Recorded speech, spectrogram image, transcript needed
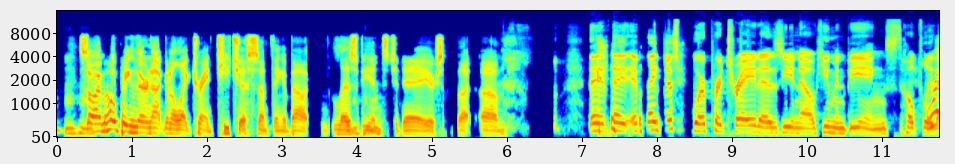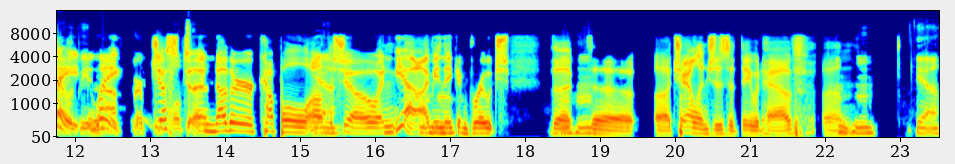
Mhm. so I'm hoping they're not gonna like try and teach us something about Mm-hmm. lesbians today or but um they if they if they just were portrayed as you know human beings, hopefully that would be enough like, for people just to. another couple on the show and yeah i mean they can broach the Mhm. the uh, challenges that they would have um, Mhm. Yeah.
